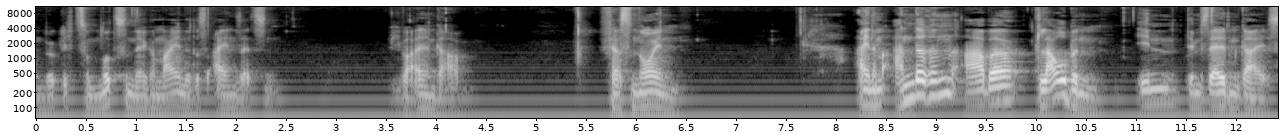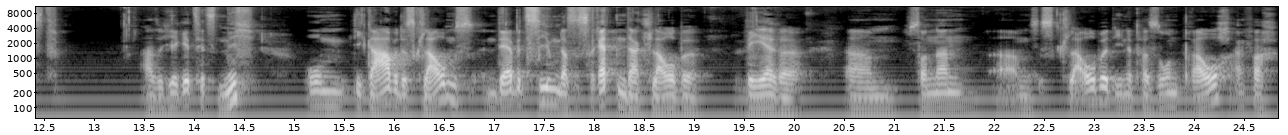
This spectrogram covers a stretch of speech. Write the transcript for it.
und wirklich zum Nutzen der Gemeinde das einsetzen, wie bei allen Gaben. Vers 9. Einem anderen aber glauben in demselben Geist. Also hier geht es jetzt nicht um die Gabe des Glaubens in der Beziehung, dass es rettender Glaube wäre, ähm, sondern ähm, es ist Glaube, die eine Person braucht, einfach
